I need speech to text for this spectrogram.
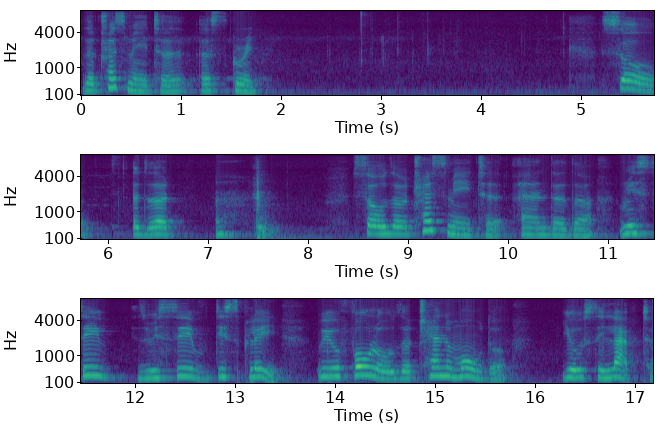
the transmitter uh, screen. So the so the transmit and the receive receive display will follow the channel mode you select.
